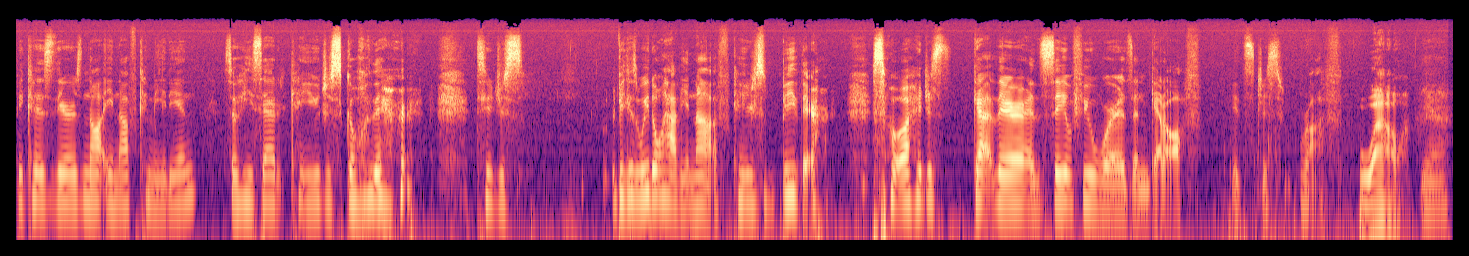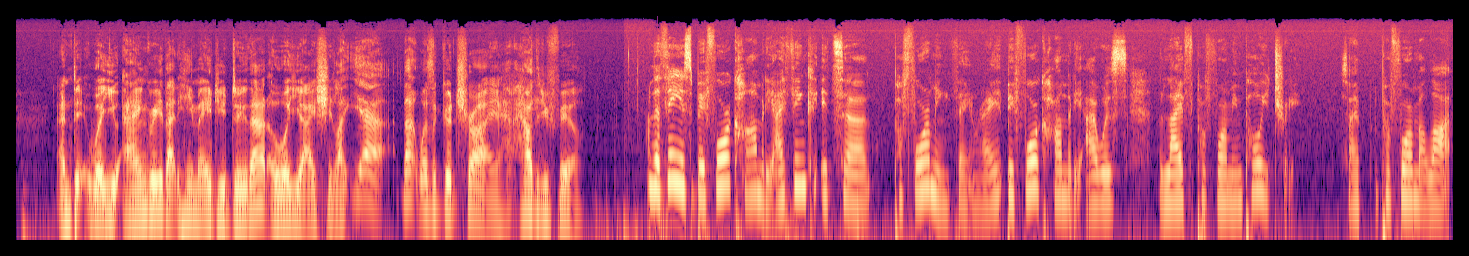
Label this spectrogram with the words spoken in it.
because there's not enough comedian. So he said, "Can you just go there to just because we don't have enough. Can you just be there? So I just get there and say a few words and get off. It's just rough. Wow. Yeah. And di- were you angry that he made you do that, or were you actually like, yeah, that was a good try? How did you feel? The thing is, before comedy, I think it's a performing thing, right? Before comedy, I was live performing poetry, so I perform a lot.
